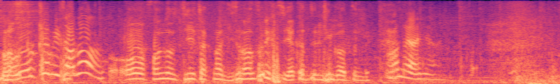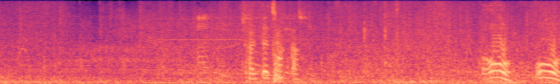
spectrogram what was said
뭐라고요? 캠이잖아. 어 방금 뒤에 잠깐 이상한 소리가 약간 들린 것 같은데 아니 아니야. 절대 착각. 오 오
